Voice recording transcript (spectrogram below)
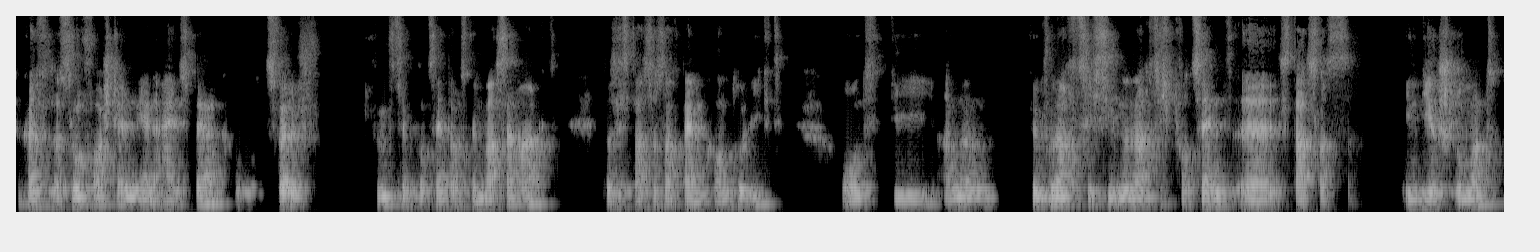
Du kannst dir das so vorstellen wie ein Eisberg, wo 12, 15 Prozent aus dem Wasser ragt. Das ist das, was auf deinem Konto liegt. Und die anderen 85, 87 Prozent äh, ist das, was in dir schlummert.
